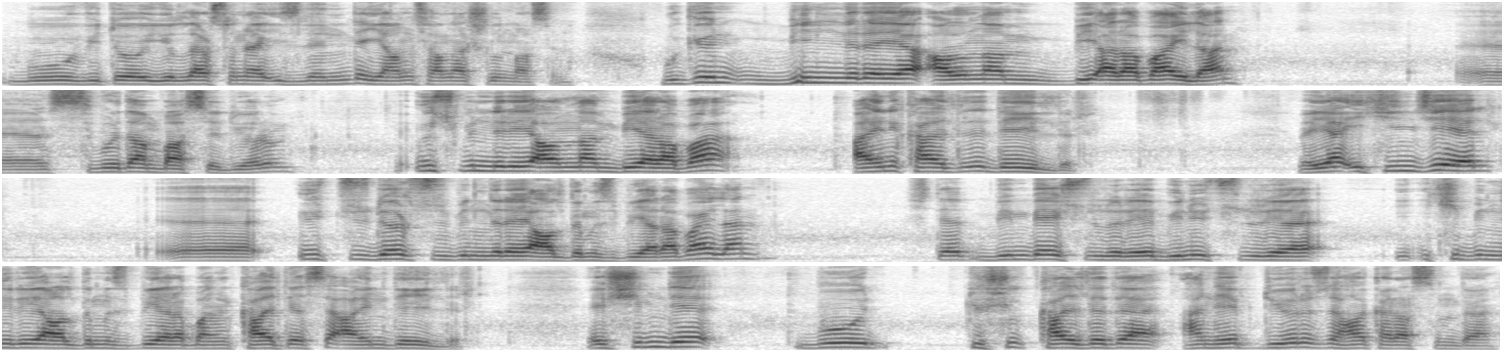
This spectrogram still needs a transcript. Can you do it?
Bu video yıllar sonra izlendiğinde yanlış anlaşılmasın. Bugün 1000 liraya alınan bir arabayla e, sıfırdan bahsediyorum. 3000 liraya alınan bir araba aynı kalitede değildir. Veya ikinci el e, 300-400 bin liraya aldığımız bir arabayla işte 1500 liraya, 1300 liraya, 2000 liraya aldığımız bir arabanın kalitesi aynı değildir. E şimdi bu düşük kalitede hani hep diyoruz ya halk arasında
